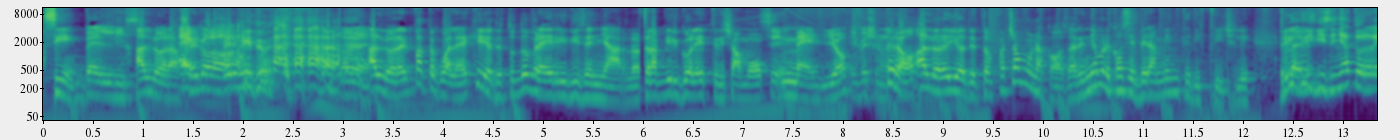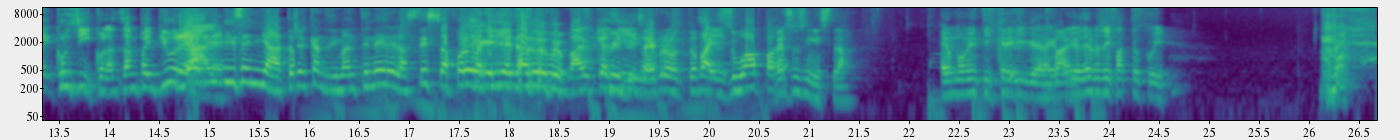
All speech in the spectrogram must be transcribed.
Sì. Bellissimo. Allora, Eccolo. fermi tutti. Vabbè. allora, il fatto qual è? Che io ho detto dovrei ridisegnarlo, tra virgolette, diciamo, Sì. meglio. Invece non Però, allora io ho detto facciamo una cosa, rendiamo le cose veramente difficili. Tu l'hai Ridis- ridisegnato re- così, con la zampa in più L'ho reale. ridisegnato cercando di mantenere la stessa forma che gli hai dato tu. Vai, un casino. Quindi sei pronto? Vai, Sì. swap verso sinistra. È un momento incredibile, ragazzi. Voglio vedere cosa hai fatto qui.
